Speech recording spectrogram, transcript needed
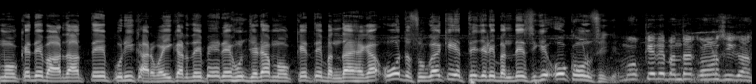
ਮੌਕੇ ਦੇ ਵਾਰਦਾਤ ਤੇ ਪੂਰੀ ਕਾਰਵਾਈ ਕਰਦੇ ਪਏ ਨੇ। ਹੁਣ ਜਿਹੜਾ ਮੌਕੇ ਤੇ ਬੰਦਾ ਹੈਗਾ ਉਹ ਦੱਸੂਗਾ ਕਿ ਇੱਥੇ ਜਿਹੜੇ ਬੰਦੇ ਸੀਗੇ ਉਹ ਕੌਣ ਸੀਗੇ? ਮੌਕੇ ਤੇ ਬੰਦਾ ਕੌਣ ਸੀਗਾ?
